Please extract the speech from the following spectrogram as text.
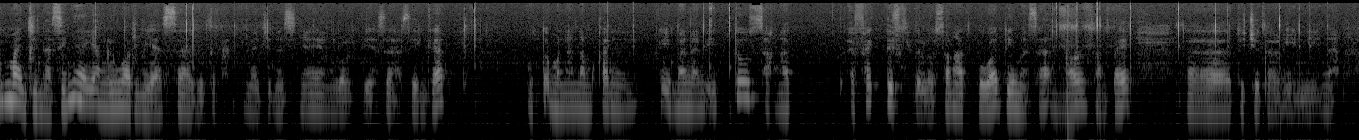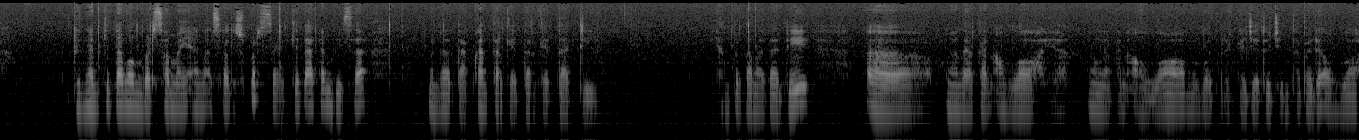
imajinasinya yang luar biasa gitu kan. Imajinasinya yang luar biasa. Sehingga untuk menanamkan keimanan itu sangat efektif gitu loh sangat kuat di masa 0 sampai eh, 7 tahun ini nah dengan kita membersamai anak 100% kita akan bisa menetapkan target-target tadi. Yang pertama tadi uh, mengenalkan Allah ya, mengenalkan Allah, membuat mereka jatuh cinta pada Allah.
